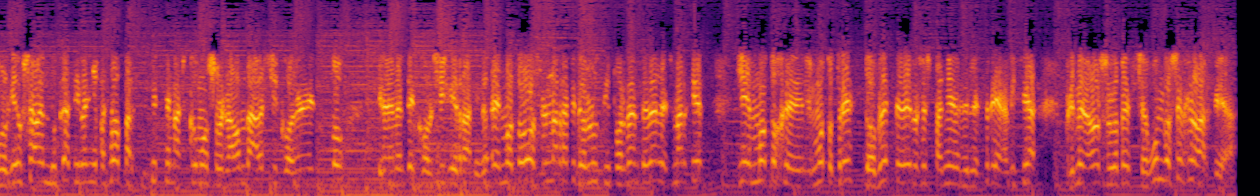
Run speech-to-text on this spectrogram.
como que usaba en Ducati el año pasado para sentirse más cómodo sobre la onda, a ver si con esto finalmente consigue ir rápido. En Moto 2 el más rápido Luti por delante de Alex Márquez y en Moto, en Moto 3 doblete de los españoles de la Estrella Galicia, primero Alonso López, segundo Sergio García.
